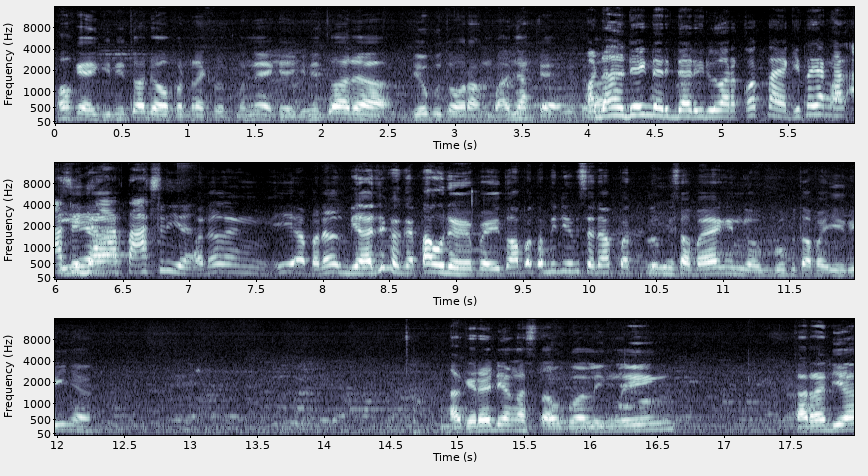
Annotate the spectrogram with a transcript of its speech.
oh kayak gini tuh ada open recruitmentnya kayak gini tuh ada dia butuh orang banyak kayak gitu kan. Padahal dia yang dari dari luar kota ya. Kita yang asli Iya. Jakarta asli ya. padahal yang iya padahal dia aja kagak tahu DWP itu apa tapi dia bisa dapat lu bisa bayangin gak gue betapa irinya akhirnya dia ngasih tahu gue link-link karena dia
